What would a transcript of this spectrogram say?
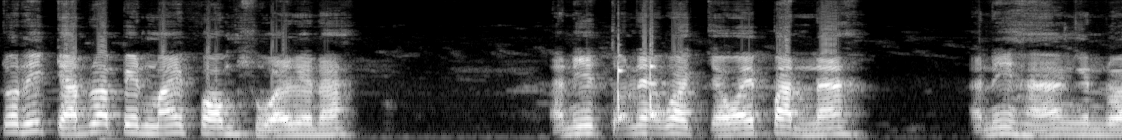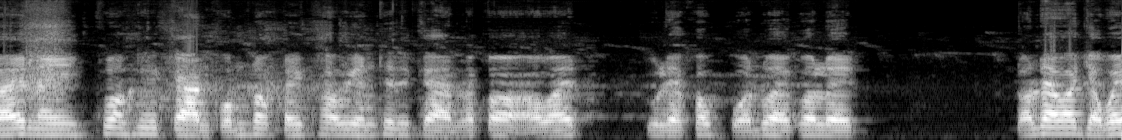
ตัวนี้จัดว่าเป็นไม้ฟอร์มสวยเลยนะ อันนี้ตอนแรกว่าจะไว้ปั้นนะ อันนี้หาเงินไว้ในช่วงเทศกาลผมต้องไปเข้าเรียนเทศกาลแล้วก็เอาไว้ดูแลครอบครัวด้วยก็เลย ตอนแรกว่าจะไว้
